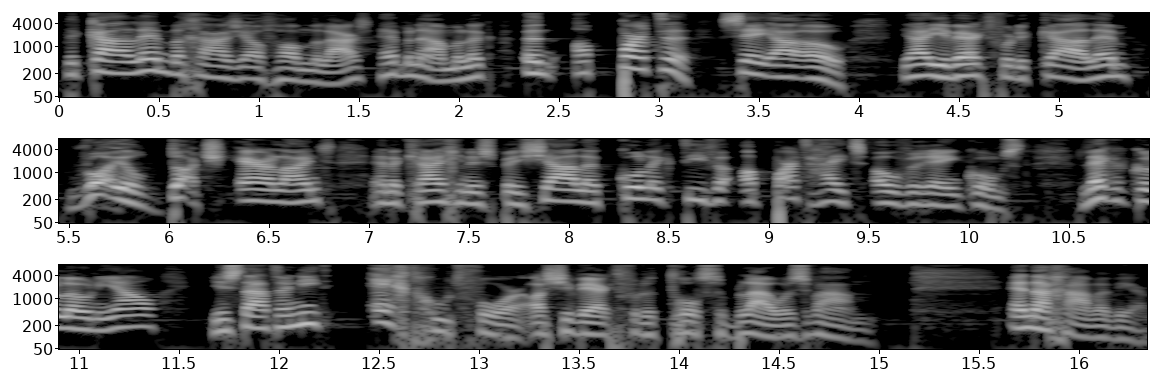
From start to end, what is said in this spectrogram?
De KLM-bagageafhandelaars hebben namelijk een aparte CAO. Ja, je werkt voor de KLM Royal Dutch Airlines en dan krijg je een speciale collectieve apartheidsovereenkomst. Lekker koloniaal, je staat er niet echt goed voor als je werkt voor de trotse blauwe zwaan. En daar gaan we weer.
